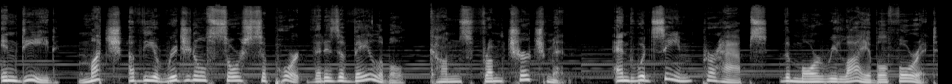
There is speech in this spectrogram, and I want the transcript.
Indeed, much of the original source support that is available comes from churchmen, and would seem, perhaps, the more reliable for it.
